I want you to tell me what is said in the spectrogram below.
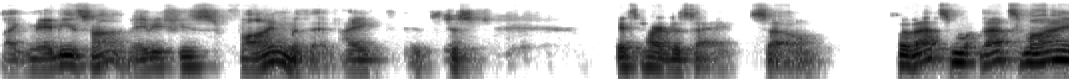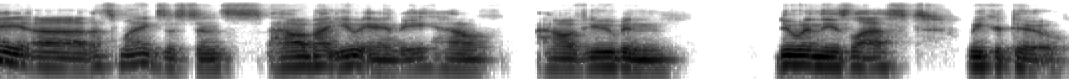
Like maybe it's not. Maybe she's fine with it. I it's just it's hard to say. So so that's that's my uh, that's my existence. How about you, Andy? How how have you been doing these last week or two?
